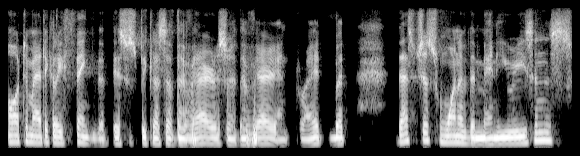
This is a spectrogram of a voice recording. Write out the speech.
automatically think that this is because of the virus or the variant, right? But that's just one of the many reasons.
